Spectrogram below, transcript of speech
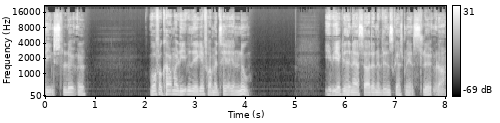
din slyngel? Hvorfor kommer livet ikke fra materien nu? I virkeligheden er sådanne videnskabsmænd slyngler.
